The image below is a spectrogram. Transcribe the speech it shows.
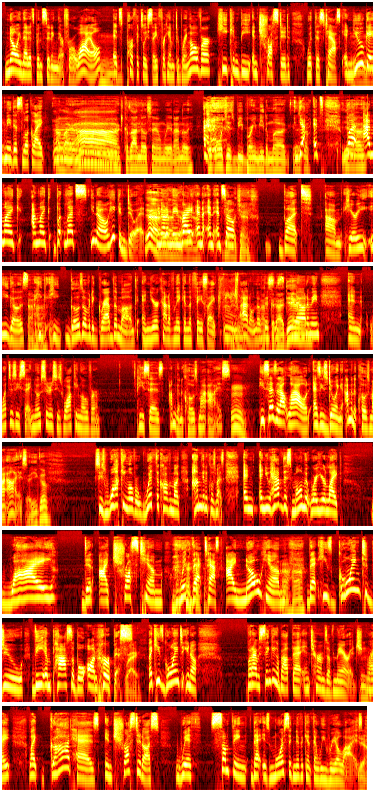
knowing that it's been sitting there for a while, Mm-hmm. it's perfectly safe for him to bring over. He can be entrusted with this task. And you gave me this look like, I was like, ah, because I know Sam Witt. I know it won't just be bring me the mug. It's yeah, a- it's, but know? I'm like, I'm like, but let's, you know, he can do it. Yeah, you know what I mean, yeah, right? yeah. And and and so, him a chance. but um, here he, he goes. Uh-huh. He he goes over to grab the mug, and you're kind of making the face like, mm, I don't know if this good is, idea. you know what I mean? And what does he say? No sooner as he's walking over, he says, "I'm going to close my eyes." Mm. He says it out loud as he's doing it. I'm going to close my eyes. There you go. So he's walking over with the coffee mug. I'm going to close my eyes. And and you have this moment where you're like, why did I trust him with that task? I know him Uh-huh. that he's going to do the impossible on purpose. Right. Like he's going to, you know, but I was thinking about that in terms of marriage, Mm. right? Like God has entrusted us with something that is more significant than we realize. Yeah.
